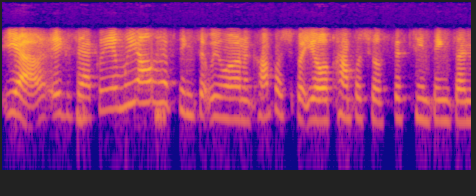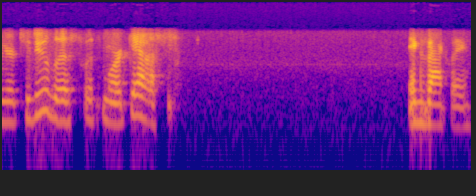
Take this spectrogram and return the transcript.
yeah, exactly. And we all have things that we want to accomplish, but you'll accomplish those 15 things on your to-do list with more gas. exactly.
